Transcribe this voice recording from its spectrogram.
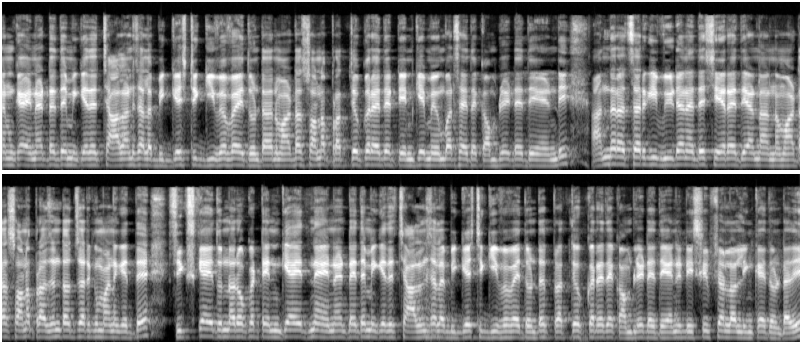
కనుక అయినట్టయితే మీకు అయితే చాలా అంటే చాలా బిగ్గెస్ట్ గివ్ అవే అయితే ఉంటుంది అనమాట సో అన్న ప్రతి ప్రతి ఒక్కరు అయితే టెన్ కే మెంబర్స్ అయితే కంప్లీట్ అయితే చేయండి. అందరు వచ్చరికి వీడియోని అయితే షేర్ అయితే చేయండి అన్నమాట. సో ప్రజెంట్ వచ్చరికి మనకైతే సిక్స్ కే అవుతున్నారు ఒక టెన్ కే అయితే అయినట్టయితే మీకు అయితే చాలా చాలా బిగ్గెస్ట్ గివ్ అవే అయితే ఉంటుంది. ప్రతి ఒక్కరు అయితే కంప్లీట్ అయితే చేయండి. డిస్క్రిప్షన్లో లింక్ అయితే ఉంటుంది.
